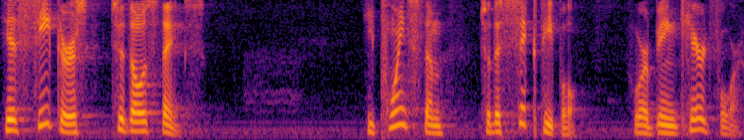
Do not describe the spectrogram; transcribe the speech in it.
his seekers to those things, he points them to the sick people who are being cared for.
